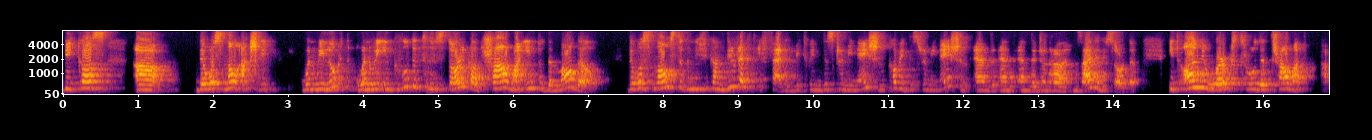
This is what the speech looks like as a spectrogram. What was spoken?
because uh, there was no actually, when we looked, when we included historical trauma into the model, there was no significant direct effect between discrimination, COVID discrimination and, and, and the general anxiety disorder. It only worked through the trauma path.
